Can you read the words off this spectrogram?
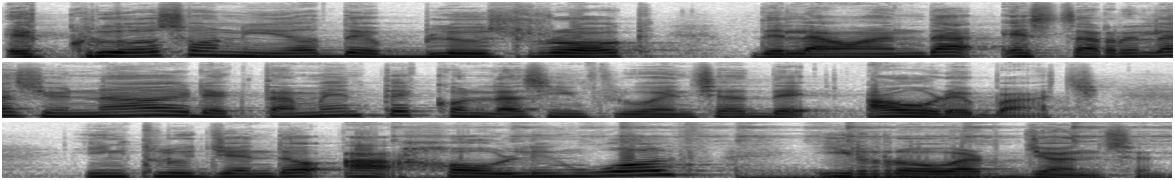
El crudo sonido de blues rock de la banda está relacionado directamente con las influencias de Aurebach, incluyendo a Howling Wolf y Robert Johnson.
